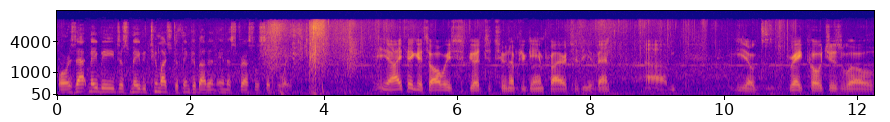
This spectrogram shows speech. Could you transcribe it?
or is that maybe just maybe too much to think about in, in a stressful situation? Yeah, I think it's always good to tune up your game prior to the event. Um, you know, great coaches will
